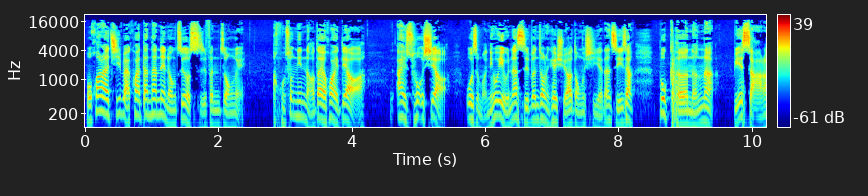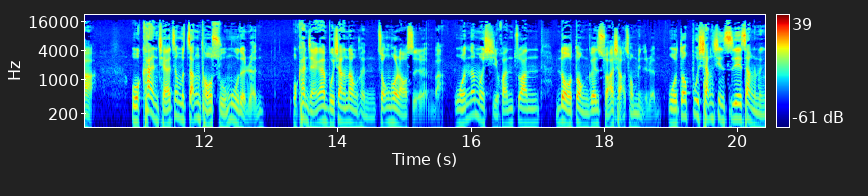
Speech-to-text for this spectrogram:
我花了几百块，但它内容只有十分钟，哎，我说你脑袋坏掉啊，爱说笑。”为什么你会以为那十分钟你可以学到东西啊？但实际上不可能啊！别傻了！我看起来这么獐头鼠目的人，我看起来应该不像那种很忠厚老实的人吧？我那么喜欢钻漏洞跟耍小聪明的人，我都不相信世界上能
